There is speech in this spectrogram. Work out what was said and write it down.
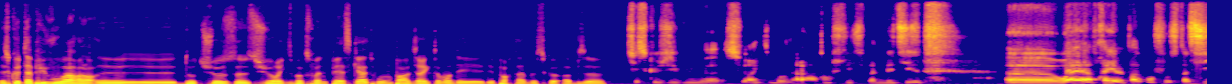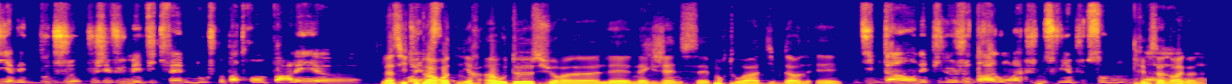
Est-ce que tu as pu voir alors, euh, d'autres choses sur Xbox One, PS4, ou on parle directement des, des portables? Parce que Hobbs, euh, Qu'est-ce que j'ai vu euh, sur Xbox? Alors attends, je dis pas de bêtises. Euh, ouais, après il y avait pas grand-chose. Enfin, si, il y avait d'autres jeux que j'ai vus, mais vite fait, donc je peux pas trop en parler. Euh, là, si tu dois en retenir un ou deux sur euh, les next-gen, c'est pour toi Deep Down et Deep Down et puis le jeu de dragon là que je me souviens plus de son nom. Crimson Dragon.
